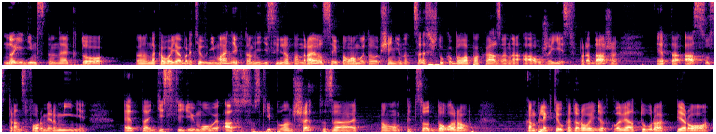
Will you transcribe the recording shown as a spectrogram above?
Но единственное, кто, э, на кого я обратил внимание, кто мне действительно понравился, и, по-моему, это вообще не на CES штука была показана, а уже есть в продаже, это Asus Transformer Mini. Это 10-дюймовый асусовский планшет за, по-моему, 500 долларов, в комплекте у которого идет клавиатура, перо,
